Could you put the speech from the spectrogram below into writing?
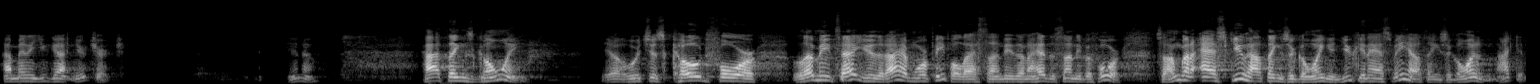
How many you got in your church? You know, how things going? You know, which is code for, let me tell you that I have more people last Sunday than I had the Sunday before. So I'm going to ask you how things are going, and you can ask me how things are going, and I can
